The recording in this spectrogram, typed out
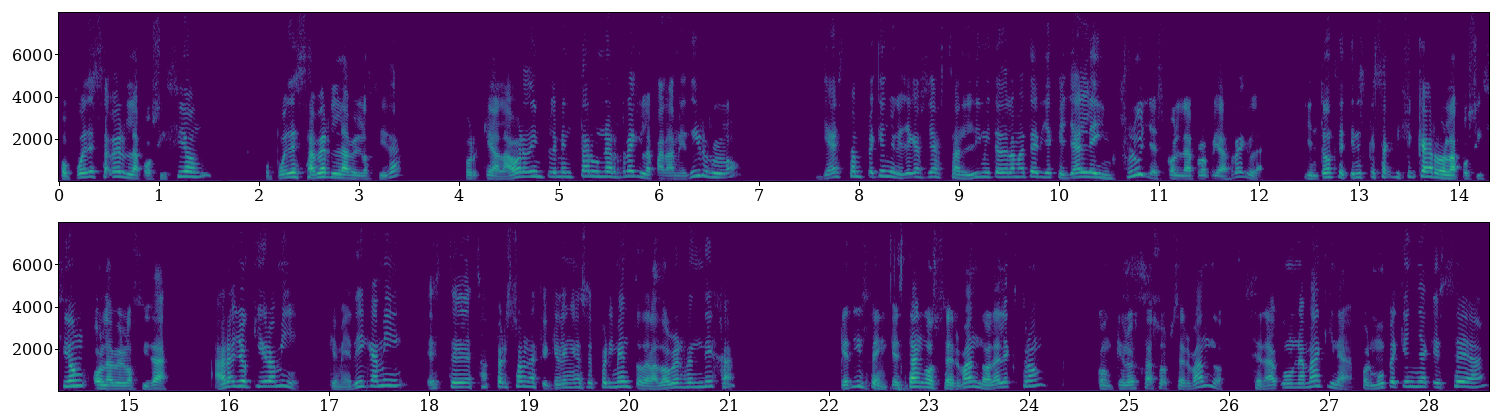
o puede saber la posición o puede saber la velocidad, porque a la hora de implementar una regla para medirlo, ya es tan pequeño que llegas ya hasta el límite de la materia que ya le influyes con la propia regla. Y entonces tienes que sacrificar o la posición o la velocidad. Ahora yo quiero a mí que me diga a mí, este, estas personas que quieren ese experimento de la doble rendija, que dicen que están observando al electrón, ¿con qué lo estás observando? Será con una máquina, por muy pequeña que sea,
